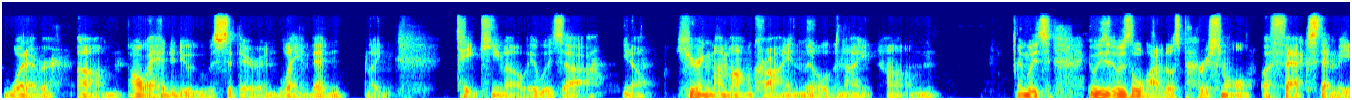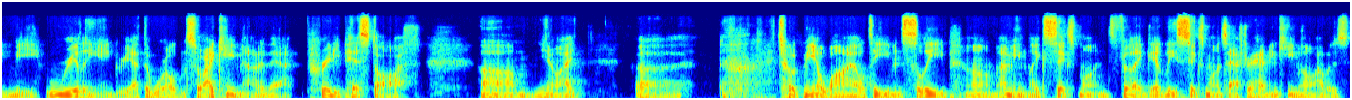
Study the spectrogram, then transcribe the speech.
whatever. Um, all I had to do was sit there and lay in bed and like take chemo. It was uh, you know, hearing my mom cry in the middle of the night. Um, it was it was it was a lot of those personal effects that made me really angry at the world. And so I came out of that pretty pissed off. Um, you know, I uh it took me a while to even sleep. Um, I mean, like six months for like at least six months after having chemo, I was,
